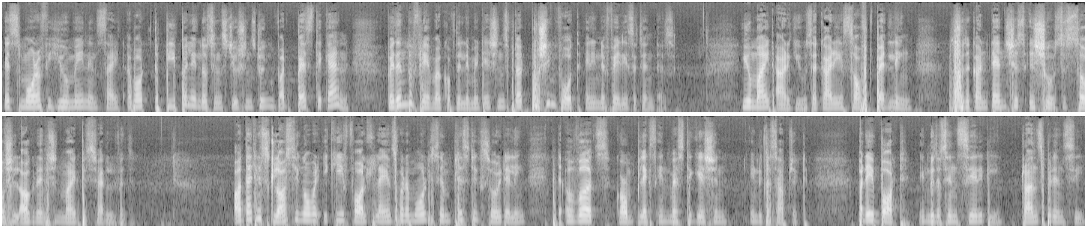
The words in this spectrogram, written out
It's more of a humane insight about the people in those institutions doing what best they can within the framework of the limitations without pushing forth any nefarious agendas. You might argue Zakaria's soft peddling through the contentious issues the social organization might be saddled with. Or that he's glossing over icky fault lines for a more simplistic storytelling that averts complex investigation into the subject, but I bought into the sincerity, transparency,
